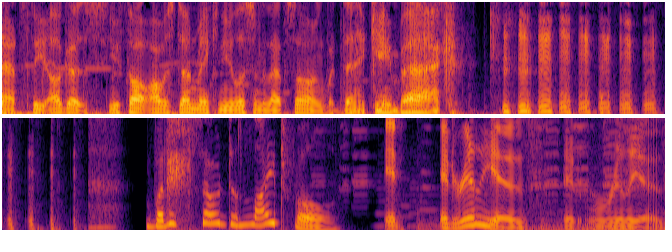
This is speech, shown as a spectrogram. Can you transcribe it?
That's the Uggas. You thought I was done making you listen to that song, but then it came back. but it's so delightful. It it really is. It really is.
